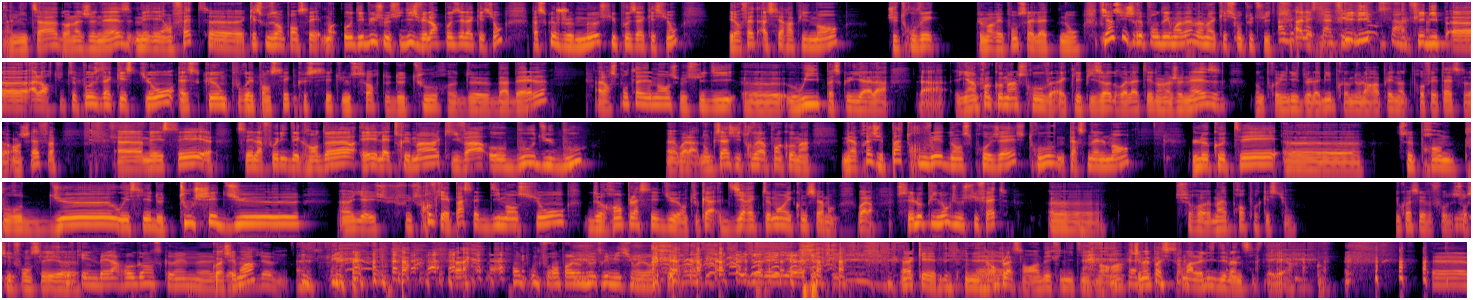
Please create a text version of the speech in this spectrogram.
Anita, dans la Genèse, mais en fait, qu'est-ce que vous en pensez? Moi, au début, je me suis dit, je vais leur poser la question, parce que je me suis posé la question, et en fait, assez rapidement, j'ai trouvé que ma réponse allait être non. Tiens, si je répondais moi-même à ma question tout de suite. Ah, Allez, Philippe, ça. Philippe, euh, alors tu te poses la question, est-ce qu'on pourrait penser que c'est une sorte de tour de Babel? Alors spontanément, je me suis dit euh, oui parce qu'il y a la, la- il y a un point commun, je trouve, avec l'épisode relaté dans la Genèse, donc premier livre de la Bible, comme nous l'a rappelé notre prophétesse en chef. Euh, mais c'est c'est la folie des grandeurs et l'être humain qui va au bout du bout. Euh, voilà, donc ça, j'ai trouvé un point commun. Mais après, j'ai pas trouvé dans ce projet, je trouve personnellement, le côté euh, se prendre pour Dieu ou essayer de toucher Dieu. Euh, je trouve qu'il n'y avait pas cette dimension de remplacer Dieu, en tout cas directement et consciemment. Voilà, c'est l'opinion que je me suis faite sur ma propre question. C'est quoi ces sourcils froncés Je trouve euh, qu'il y a une belle arrogance quand même. euh, Quoi, chez moi on, on pourra en parler dans une autre émission éventuellement. ce que je voulais dire. Ok, Euh. remplaçants, hein, définitivement. hein. Je sais même pas s'ils sont dans la liste des 26 d'ailleurs. Euh,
